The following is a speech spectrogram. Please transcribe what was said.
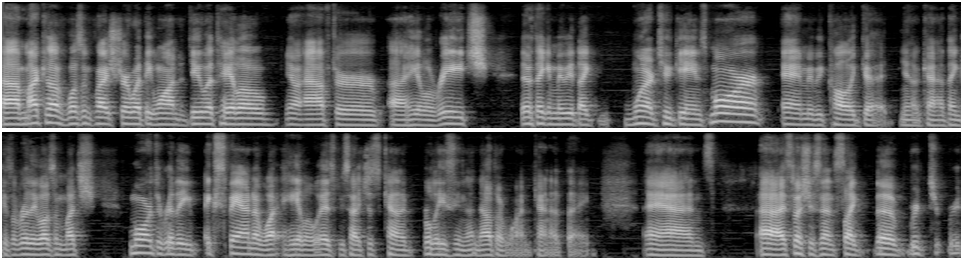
uh, Microsoft wasn't quite sure what they wanted to do with Halo, you know, after uh, Halo Reach." They're thinking maybe like one or two games more and maybe call it good, you know, kind of thing. Because there really wasn't much more to really expand on what Halo is besides just kind of releasing another one kind of thing. And uh, especially since like the re-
